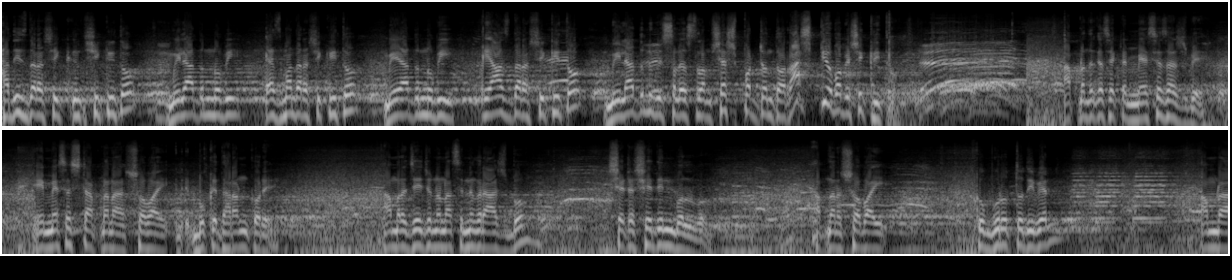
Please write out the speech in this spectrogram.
হাদিস দ্বারা স্বীকৃ- স্বীকৃত। মিলাদুন্নবী এজমা দ্বারা স্বীকৃত। মিলাদুন্নবী কেয়াস দ্বারা স্বীকৃত। মিলাদুন্নবী সাল্লাহ সাল্লাম শেষ পর্যন্ত রাষ্ট্রীয়ভাবে স্বীকৃত। আপনাদের কাছে একটা মেসেজ আসবে। এই মেসেজটা আপনারা সবাই বুকে ধারণ করে। আমরা যেই জন্য নাসিরনগরে আসব, সেটা সেদিন বলব। আপনারা সবাই খুব গুরুত্ব দিবেন। আমরা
